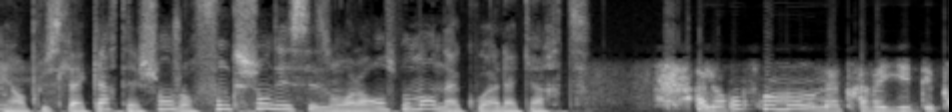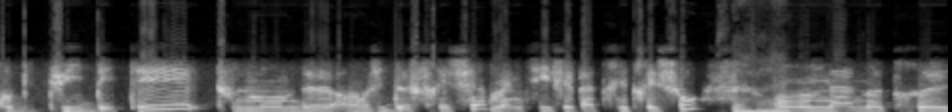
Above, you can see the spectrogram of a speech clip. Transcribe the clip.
Et en plus, la carte, elle change en fonction des saisons. Alors en ce moment, on a quoi à la carte? Alors en ce moment, on a travaillé des produits d'été. Tout le monde a envie de fraîcheur, même s'il fait pas très très chaud. On a notre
